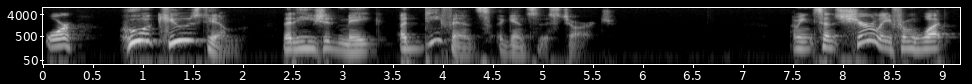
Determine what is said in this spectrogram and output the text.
Or who accused him that he should make a defense against this charge. I mean, since surely from what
